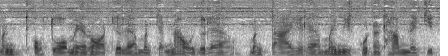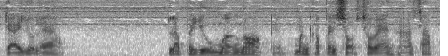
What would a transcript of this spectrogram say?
มันเอาตัวไม่รอดอยู่แล้ว มันจะเน่าอยู่แล้ว มันตายอยู่แล้ว ไม่มีคุณธรรมในจิตใจอยู่แล้ว แล้วไปอยู่เมืองนอกเนี่ยมันก็ไปสะแสวงหาทรัพย์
